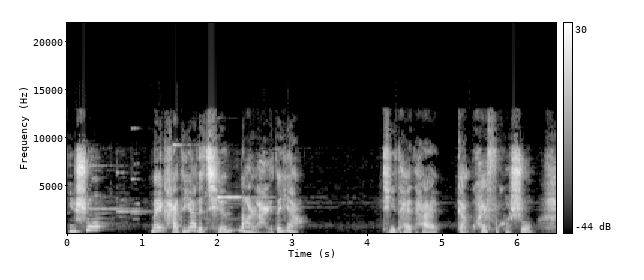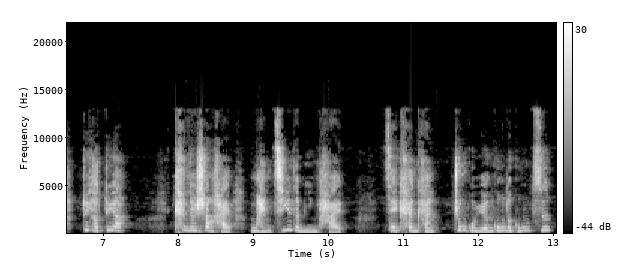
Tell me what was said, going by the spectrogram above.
你说？”买卡地亚的钱哪来的呀？T 太太赶快附和说：“对呀，对呀，看看上海满街的名牌，再看看中国员工的工资，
